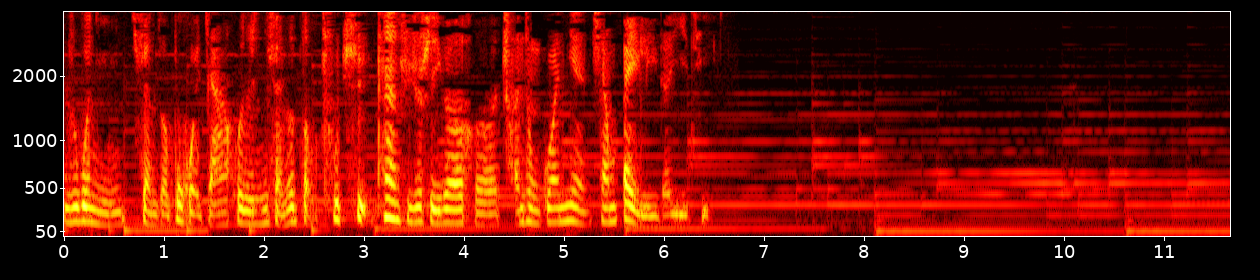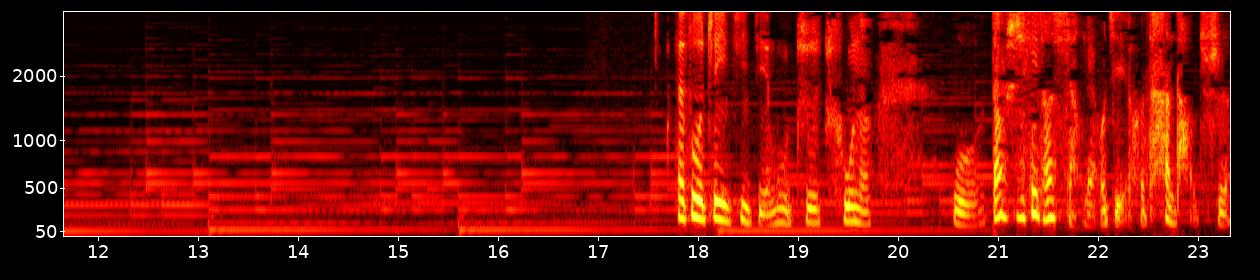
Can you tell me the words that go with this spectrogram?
如果你选择不回家，或者你选择走出去，看上去就是一个和传统观念相背离的议题。在做这一季节目之初呢，我当时是非常想了解和探讨，就是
